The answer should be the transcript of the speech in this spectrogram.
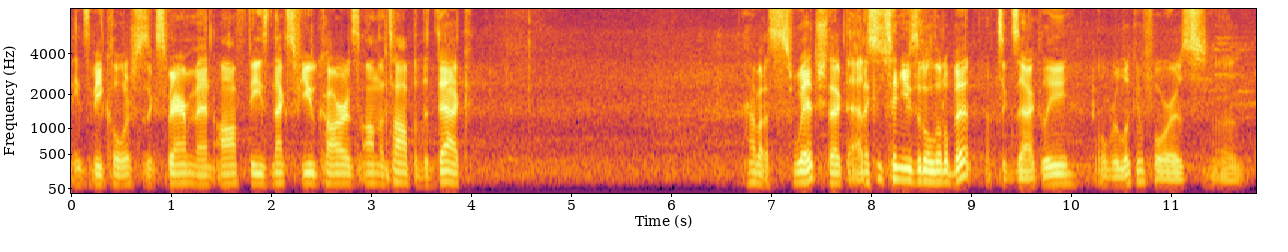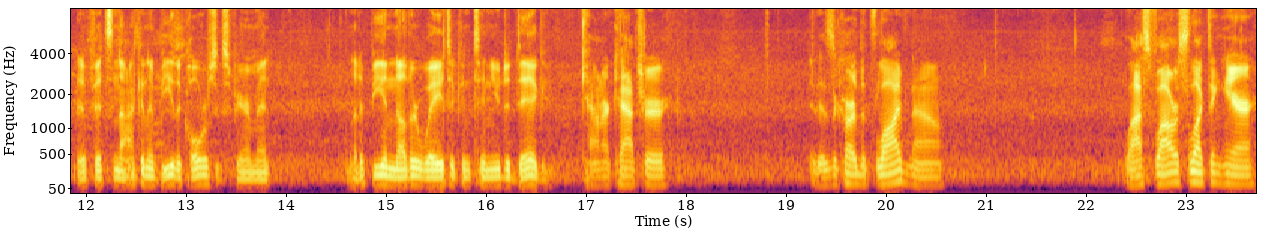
Needs to be Colress's experiment off these next few cards on the top of the deck. How about a switch that, continues it a little bit? That's exactly what we're looking for. Is uh, if it's not going to be the Colress's experiment, let it be another way to continue to dig. Counter catcher. It is a card that's live now. Last flower selecting here.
